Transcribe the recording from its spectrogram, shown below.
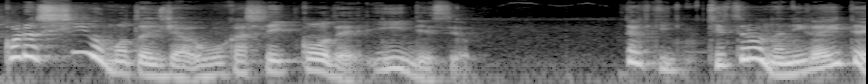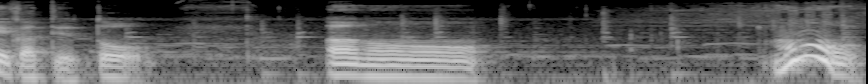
これは C をもとにじゃあ動かしていこうでいいんですよ。だ結論何が言いたいかっていうと、あの物を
